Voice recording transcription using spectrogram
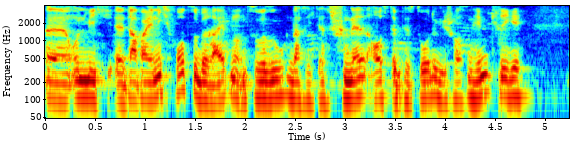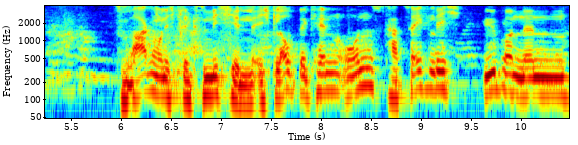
äh, und mich äh, dabei nicht vorzubereiten und zu versuchen, dass ich das schnell aus der Pistole geschossen hinkriege, zu sagen und ich krieg's nicht hin. Ich glaube, wir kennen uns tatsächlich über einen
